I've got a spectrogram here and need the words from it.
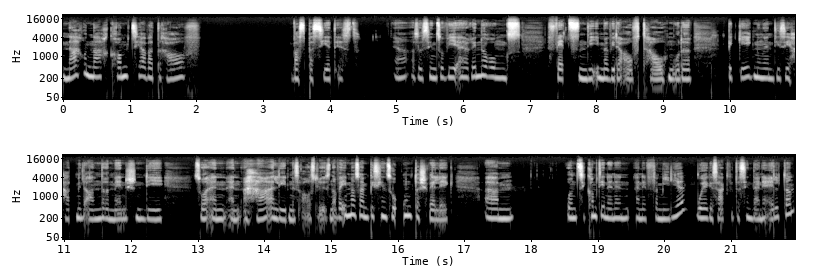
nach und nach kommt sie aber drauf, was passiert ist. Ja, also es sind so wie Erinnerungsfetzen, die immer wieder auftauchen oder Begegnungen, die sie hat mit anderen Menschen, die so ein, ein Aha-Erlebnis auslösen, aber immer so ein bisschen so unterschwellig. Ähm, und sie kommt in eine, eine Familie, wo ihr gesagt wird, das sind deine Eltern,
